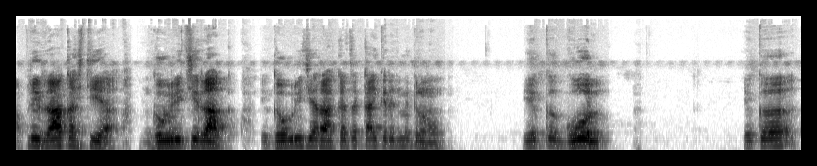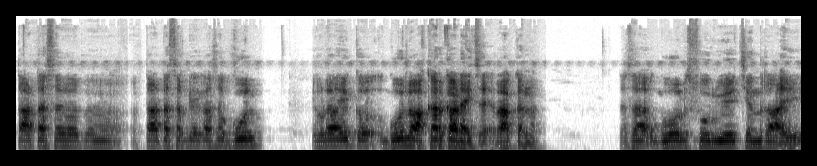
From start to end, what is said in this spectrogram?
आपली राख असते या गौरीची राख. ते गौरीच्या राखाचं काय करायचं मित्रांनो? एक गोल एक ताटासार ताटासारखा एक असा गोल एवढा एक गोल आकार काढायचा आहे राखानं. जसा गोल सूर्य चंद्र आहे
